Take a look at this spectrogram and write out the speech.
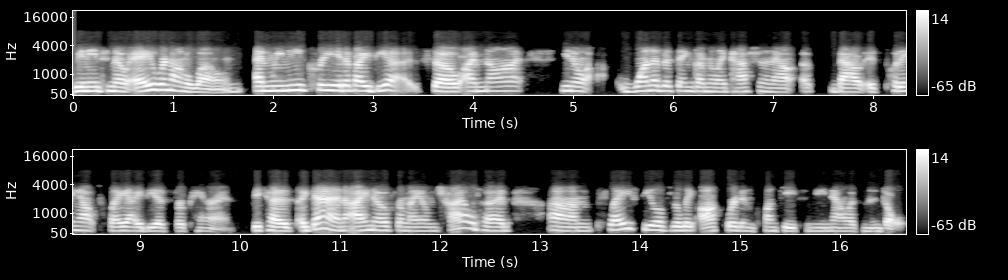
we need to know a we're not alone, and we need creative ideas. So I'm not, you know, one of the things I'm really passionate out, about is putting out play ideas for parents because again, I know from my own childhood, um, play feels really awkward and clunky to me now as an adult.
